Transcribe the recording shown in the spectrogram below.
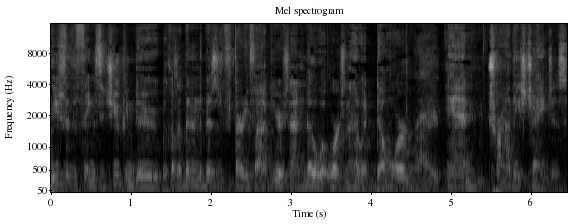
these are the things that you can do because I've been in the business for 35 years and I know what works and I know what don't work Right. and try these changes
